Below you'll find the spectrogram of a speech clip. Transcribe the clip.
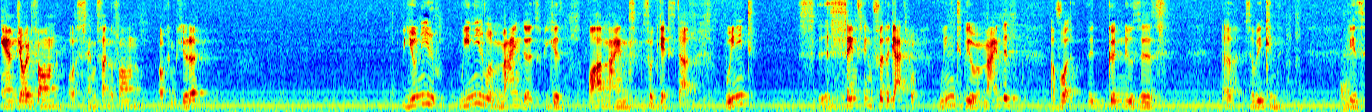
Android phone or Samsung phone or computer? You need, we need reminders because our minds forget stuff. We need, same thing for the gospel. We need to be reminded of what the good news is uh, so we can, because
